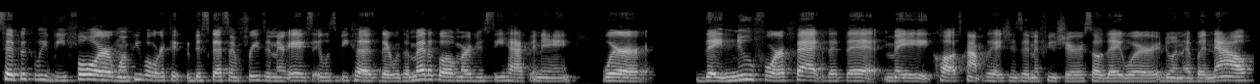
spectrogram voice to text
Typically, before when people were th- discussing freezing their eggs, it was because there was a medical emergency happening where they knew for a fact that that may cause complications in the future. So they were doing that. But now,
